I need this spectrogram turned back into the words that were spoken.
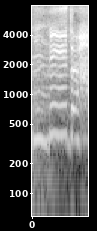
need a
